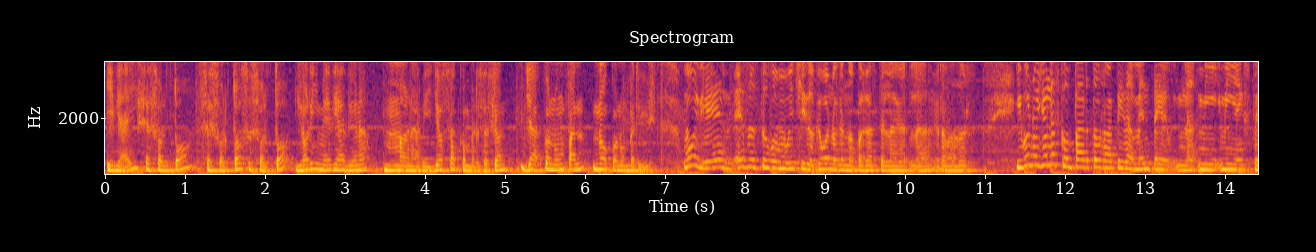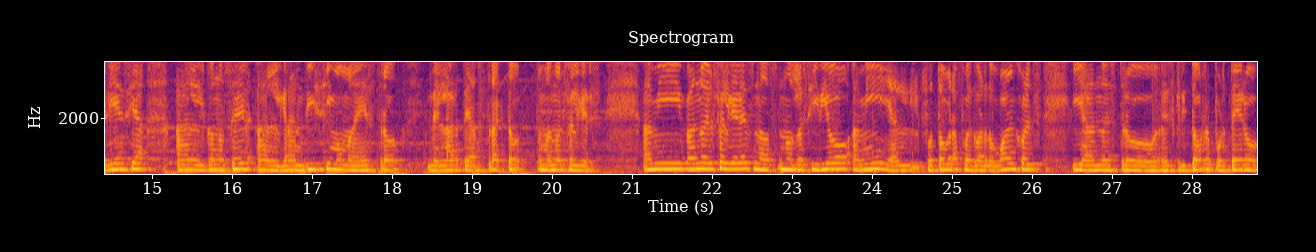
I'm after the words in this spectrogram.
Y de ahí se soltó, se soltó, se soltó y hora y media de una maravillosa conversación ya con un fan, no con un periodista. Muy bien, eso estuvo muy chido. Qué bueno que no apagaste la, grabadora. Y bueno, yo les comparto rápidamente mi experiencia al conocer al grandísimo maestro del arte abstracto, Manuel Felgueres. A mí, Manuel Felgueres nos, nos recibió a mí y al fotógrafo Eduardo Wanholtz y a nuestro escritor, reportero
